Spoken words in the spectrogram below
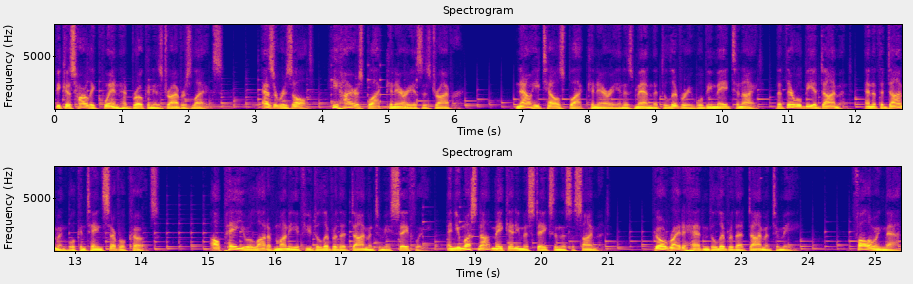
Because Harley Quinn had broken his driver's legs. As a result, he hires Black Canary as his driver. Now he tells Black Canary and his men that delivery will be made tonight, that there will be a diamond, and that the diamond will contain several codes. I'll pay you a lot of money if you deliver that diamond to me safely, and you must not make any mistakes in this assignment. Go right ahead and deliver that diamond to me. Following that,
